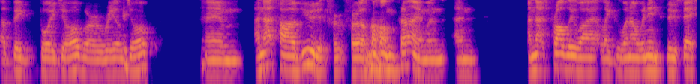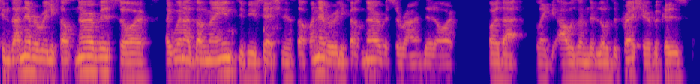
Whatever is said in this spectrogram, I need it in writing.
a big boy job or a real job. Um, and that's how I viewed it for, for a long time. And, and and that's probably why like when i went in to do sessions i never really felt nervous or like when i'd done my interview session and stuff i never really felt nervous around it or or that like i was under loads of pressure because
